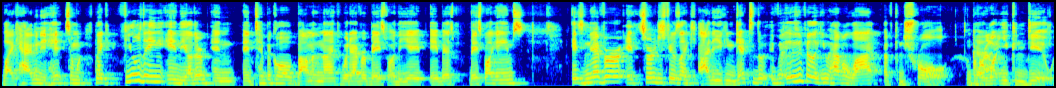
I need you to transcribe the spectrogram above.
like having to hit someone, like fielding in the other in, in typical bottom of the ninth, whatever baseball, the A, A baseball games, is never. It sort of just feels like either you can get to the. It doesn't feel like you have a lot of control over what you can do,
